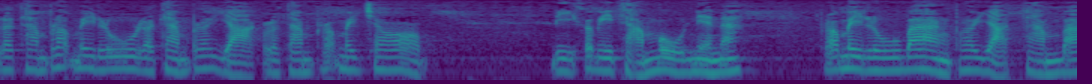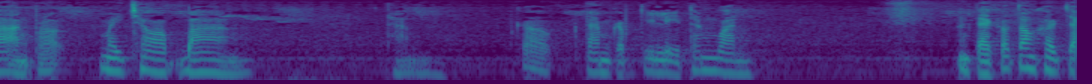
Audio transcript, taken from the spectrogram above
เราทำเพราะไม่รู้ เราทำเพราะอยากเราทำเพราะไม่ชอบ ดีก็มีสามมูลเนี่ยนะ เพราะไม่รู้บ้าง เพราะอยากทำบ้าง เพราะไม่ชอบบ้างทำก็ทำกับกิเลสทั้งวัน แต่ก็ต้องเข้าใจ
